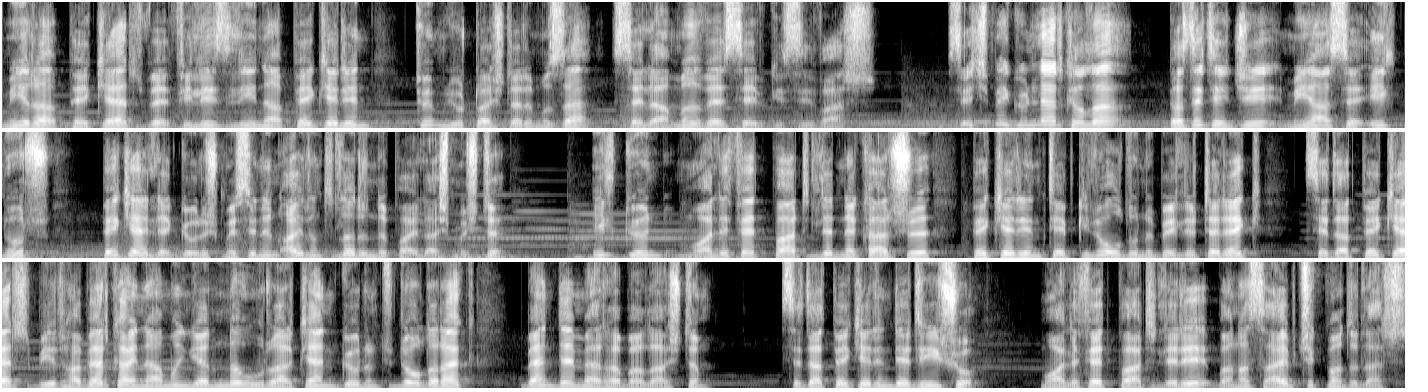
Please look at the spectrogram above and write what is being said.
Mira Peker ve Filiz Lina Peker'in tüm yurttaşlarımıza selamı ve sevgisi var. Seçime günler kala gazeteci Miyase İlknur Peker'le görüşmesinin ayrıntılarını paylaşmıştı. İlk gün muhalefet partilerine karşı Peker'in tepkili olduğunu belirterek Sedat Peker bir haber kaynağımın yanına uğrarken görüntülü olarak ben de merhabalaştım. Sedat Peker'in dediği şu, muhalefet partileri bana sahip çıkmadılar.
